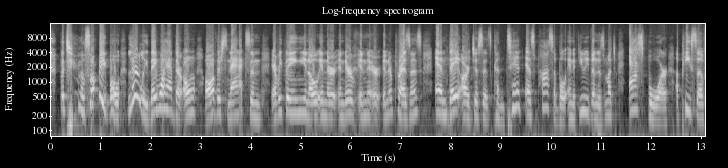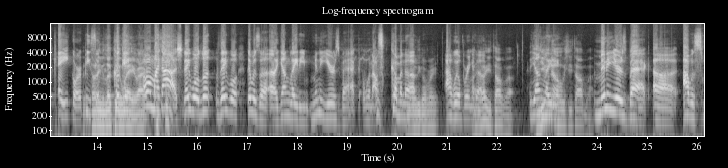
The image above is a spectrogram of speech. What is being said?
But you know, some people literally they will have their own all their snacks and everything, you know, in their in their in their in their presence, and they are just as content as possible. And if you even as much ask for a piece of cake or a piece Don't of even look their cookie, way, right? oh my gosh, they will look. They will. There was a, a young lady many years back when I was coming up. really gonna bring? it? I will bring I it know up who you talking about. young you lady- know who she talking about. Many years back, uh, I was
